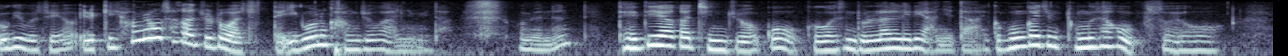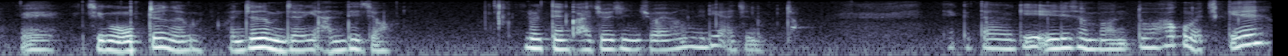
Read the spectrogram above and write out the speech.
여기 보세요. 이렇게 형용사가 주로 왔을 때 이거는 강조가 아닙니다. 보면은 데디아가 진주어고 그것은 놀랄 일이 아니다. 그러니까 뭔가 지금 동사가 없어요. 예, 지금 없잖아요. 완전한 문장이 안 되죠. 이럴 땐 가져진 주어의 확률이 아주 높죠. 네, 그 다음 여기 1, 2, 3번 또 하고 마칠게.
